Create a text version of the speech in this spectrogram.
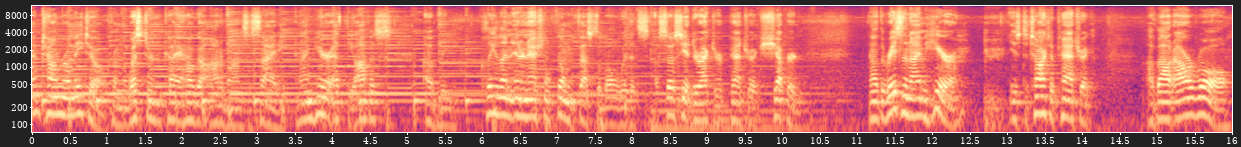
I'm Tom Romito from the Western Cuyahoga Audubon Society, and I'm here at the office of the Cleveland International Film Festival with its Associate Director, Patrick Shepard. Now, the reason I'm here is to talk to Patrick about our role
